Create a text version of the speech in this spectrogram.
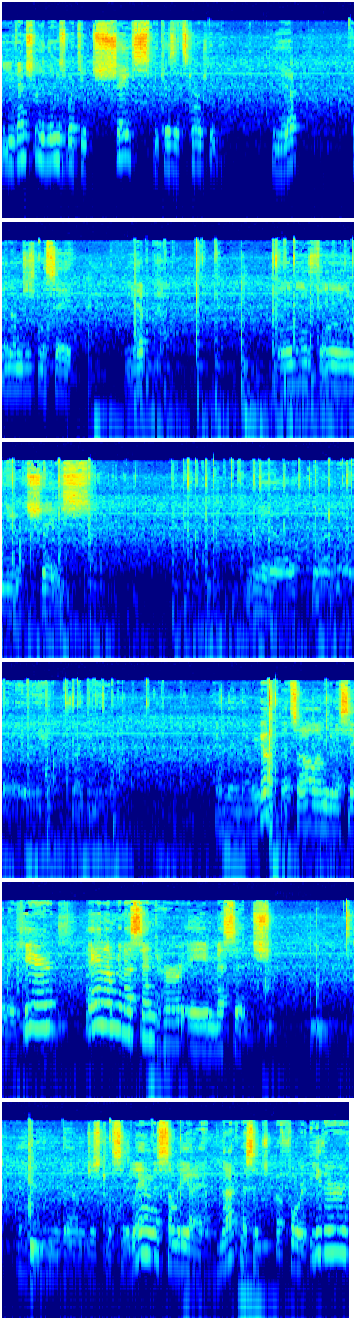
You eventually lose what you chase because it's complicated yep. And I'm just going to say yep. Anything you chase will run away from you. And then there we go. That's all I'm going to say right here. And I'm going to send her a message just going to say Lynn is somebody I have not messaged before either. And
